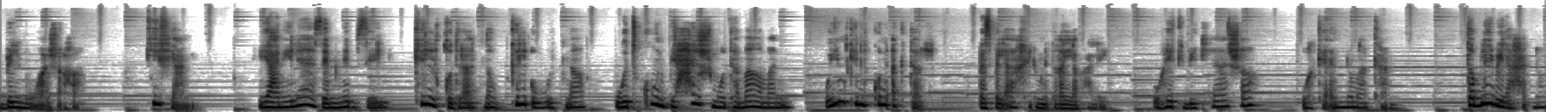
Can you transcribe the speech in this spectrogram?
بالمواجهة. كيف يعني؟ يعني لازم نبذل كل قدراتنا وكل قوتنا وتكون بحجمه تماما ويمكن تكون أكثر بس بالآخر بنتغلب عليه. وهيك بيتلاشى وكأنه ما كان. طب ليه بيلاحقنا؟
